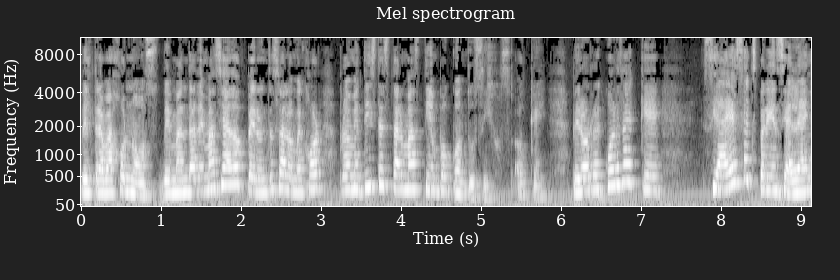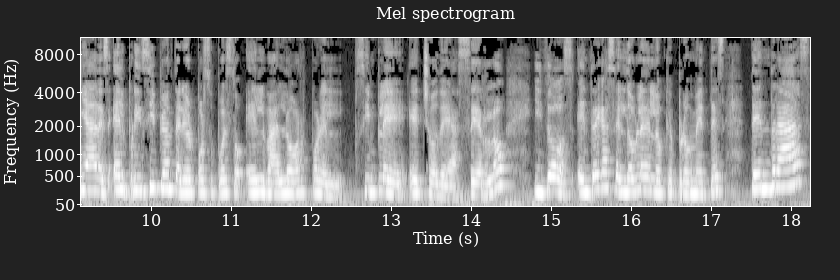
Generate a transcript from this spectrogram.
del trabajo nos demanda demasiado, pero entonces a lo mejor prometiste estar más tiempo con tus hijos, ok. Pero recuerda que si a esa experiencia le añades el principio anterior, por supuesto, el valor por el simple hecho de hacerlo, y dos, entregas el doble de lo que prometes, tendrás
